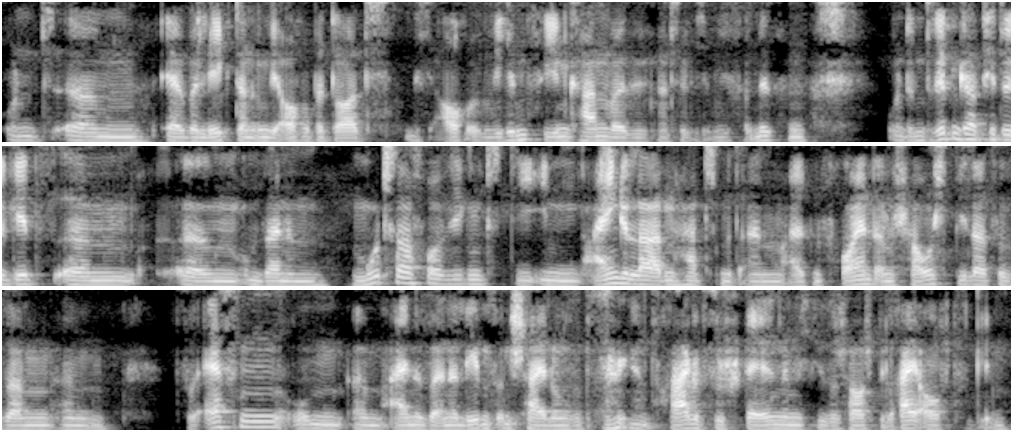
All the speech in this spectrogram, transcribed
Und ähm, er überlegt dann irgendwie auch, ob er dort nicht auch irgendwie hinziehen kann, weil sie es natürlich irgendwie vermissen. Und im dritten Kapitel geht es ähm, ähm, um seine Mutter vorwiegend, die ihn eingeladen hat, mit einem alten Freund, einem Schauspieler zusammen ähm, zu essen, um ähm, eine seiner Lebensentscheidungen sozusagen in Frage zu stellen, nämlich diese Schauspielerei aufzugeben.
